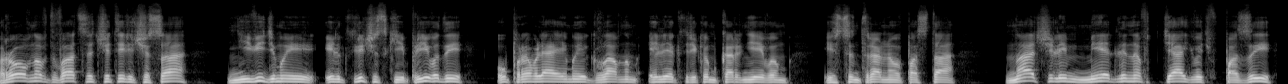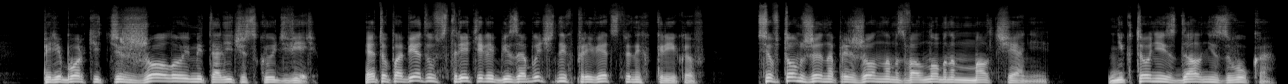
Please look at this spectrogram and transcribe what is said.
Ровно в 24 часа невидимые электрические приводы, управляемые главным электриком Корнеевым из центрального поста, начали медленно втягивать в пазы переборки тяжелую металлическую дверь. Эту победу встретили без обычных приветственных криков, все в том же напряженном, взволнованном молчании. Никто не издал ни звука.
